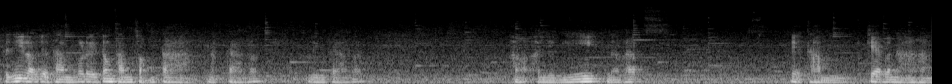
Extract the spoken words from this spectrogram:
แต่นี่เราจะทำก็เลยต้องทำสองตาหลับตาครับลืมตาครับเอาอันอย่างนี้นะครับเนี่ยทำแก้ปัญหาหาง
